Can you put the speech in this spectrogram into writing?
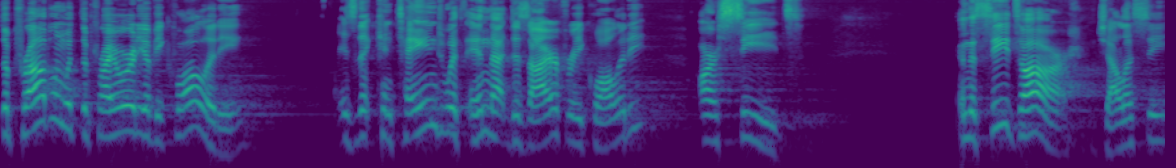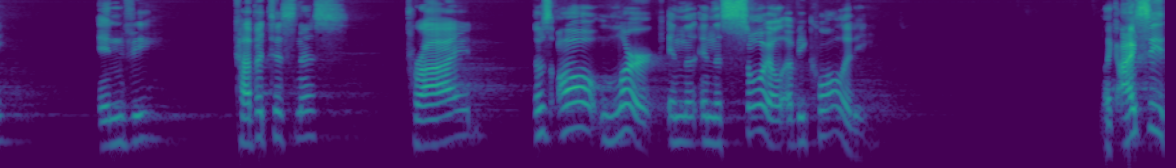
The problem with the priority of equality is that contained within that desire for equality are seeds. And the seeds are jealousy, envy, covetousness, pride. Those all lurk in the, in the soil of equality. Like I see,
